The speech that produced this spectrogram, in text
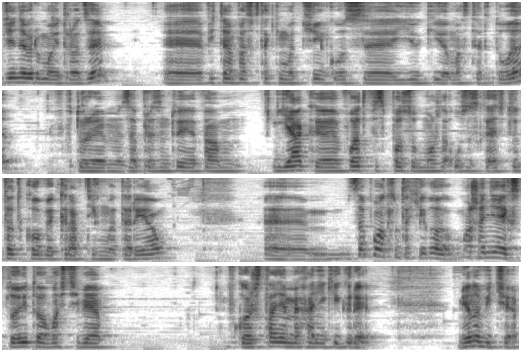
Dzień dobry moi drodzy. E, Witam Was w takim odcinku z Yu-Gi-Oh! Master Duel, w którym zaprezentuję Wam, jak e, w łatwy sposób można uzyskać dodatkowy crafting materiał za pomocą takiego, może nie exploitu, a właściwie wykorzystania mechaniki gry. Mianowicie,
